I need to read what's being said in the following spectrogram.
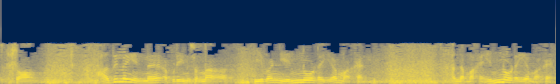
ஸ்ட்ராங் அதுல என்ன அப்படின்னு சொன்னா இவன் என்னுடைய மகன். அந்த மகன் என்னுடைய மகன்.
